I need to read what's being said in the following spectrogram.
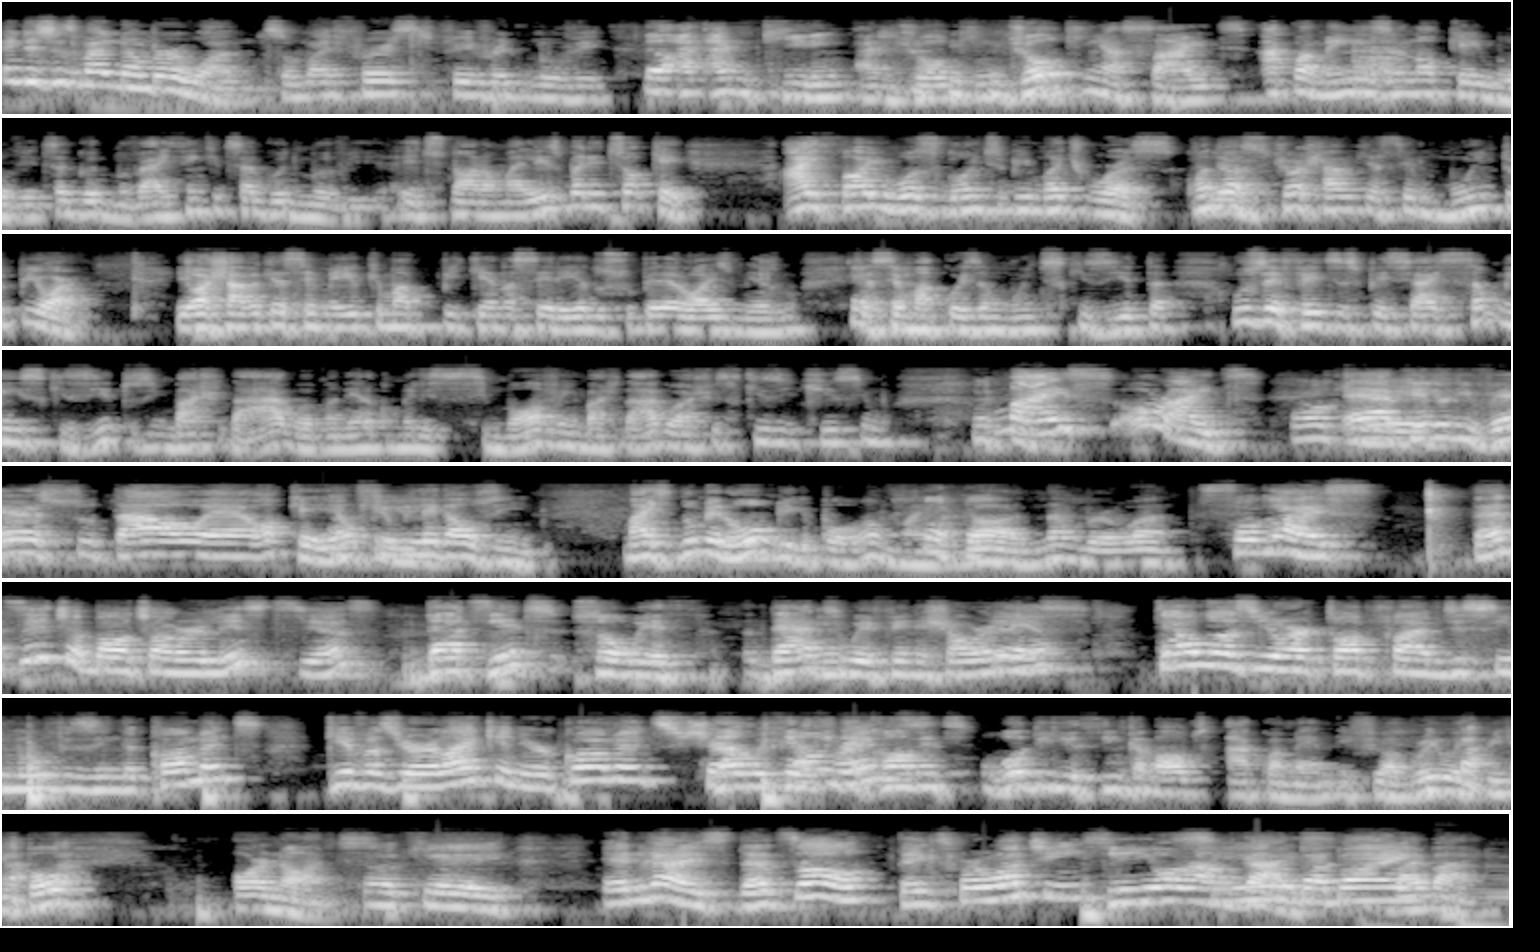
And this is my number one. So my first favorite movie. No, I, I'm kidding. I'm joking. joking aside, Aquaman is an okay movie. It's a good movie. I think it's a good movie. It's not on my list, but it's okay. I thought it was going to be much worse. Quando eu Yeah. assisti, eu achava que ia ser muito pior. Eu achava que ia ser meio que uma pequena sereia dos super-heróis mesmo. Que ia ser uma coisa muito esquisita. Os efeitos especiais são meio esquisitos embaixo da água, a maneira como eles se movem embaixo da água, eu acho esquisitíssimo. Mas, alright. Okay. É aquele universo tal, é ok, é um filme legalzinho. Mas número um, Big Paul, oh my god, number one. So guys, that's it about our lists. Yes. That's it. So with that, mm-hmm. we finish our Yeah. list. Tell us your top five DC movies in the comments. Give us your like and your comments. Share Now, with your tell in the comments, what do you think about Aquaman? If you agree with Paul or not. Okay. And guys, that's all. Thanks for watching. See you around, See you. guys. Bye-bye. Bye bye.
